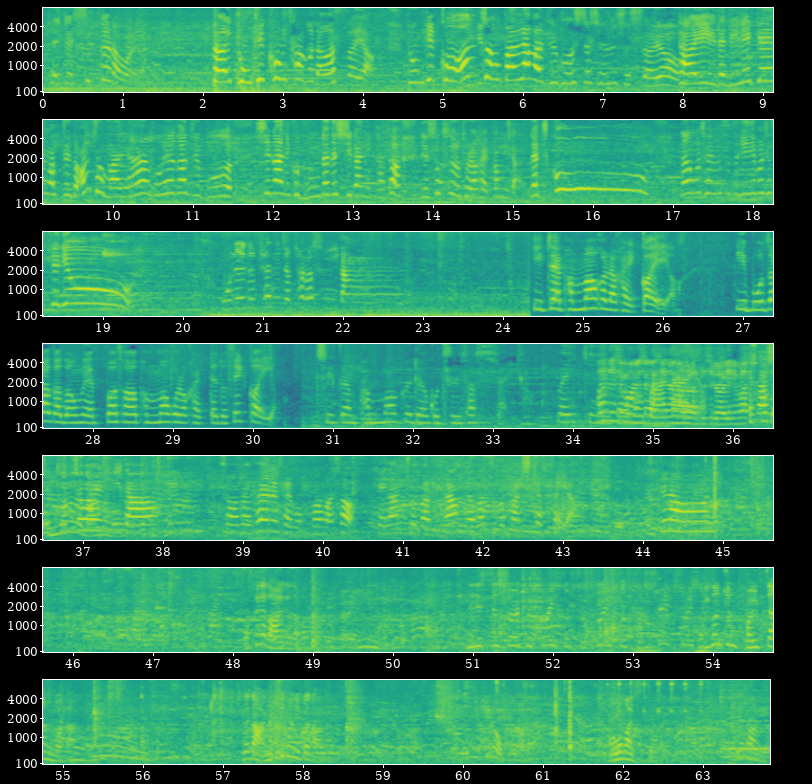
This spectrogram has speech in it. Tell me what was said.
되게 시끄러워요. 저희 동키콩 타고 나왔어요. 동키콩 엄청 빨라가지고 진짜 재밌었어요. 저희 이제 미니게임 것들도 엄청 많이 하고 해가지고 시간이 곧 문 닫을 시간이 가서 이제 숙소로 돌아갈 겁니다. 렛츠고! 너무 재밌었던 유니버셜 스튜디오! 오늘도 편의점 털었습니다. 이제 밥 먹으러 갈 거예요. 이 모자가 너무 예뻐서 밥 먹으러 갈 때도 쓸 거예요. 지금 밥 먹으려고 줄 섰어요. 웨이팅이 너무 많아요. 제가 19,000원입니다. 저는 회를 잘 못 먹어서 계란 초밥이랑 연어 초밥만 시켰어요. 짜란! 옆에다 놔야 되나 봐. 음. 밀스 솔트 소이 소스 소이 소스 스윗 소이 소스 이건 좀 덜 짠 거다. 근데 나안 찍으니까 나는 필요 없어. 너무 맛있어. 세상에.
